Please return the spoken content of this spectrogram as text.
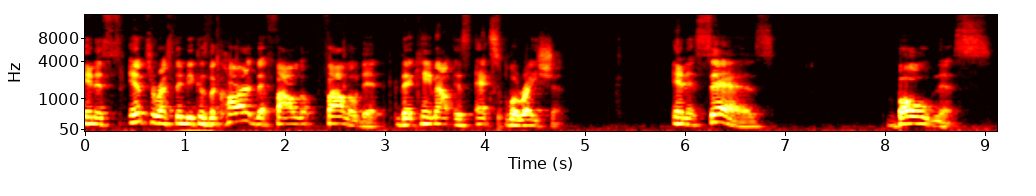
and it's interesting because the card that follow, followed it that came out is exploration and it says boldness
